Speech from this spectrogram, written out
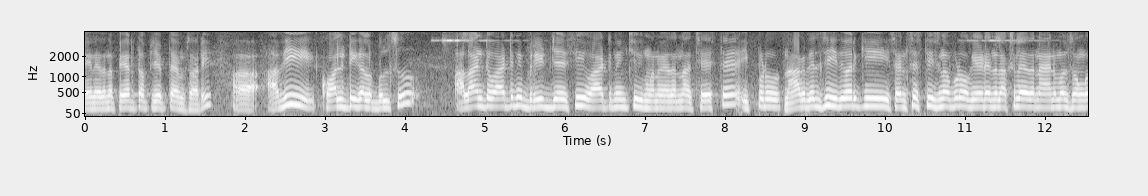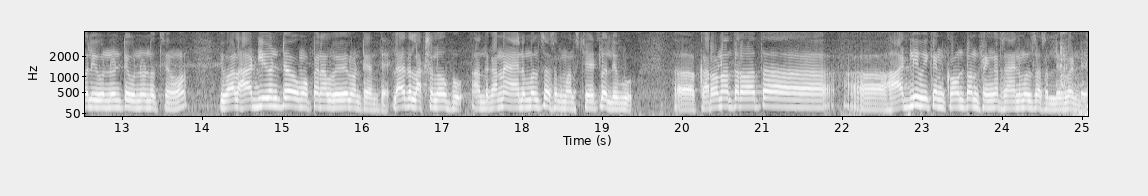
నేను ఏదైనా పేరు తప్పు చెప్తే ఐఎమ్ సారీ అవి క్వాలిటీ గల బుల్స్ అలాంటి వాటిని బ్రీడ్ చేసి వాటి నుంచి మనం ఏదన్నా చేస్తే ఇప్పుడు నాకు తెలిసి ఇదివరకు సెన్సెస్ తీసినప్పుడు ఒక ఏడెనిమిది లక్షలు ఏదైనా యానిమల్స్ ఒంగోలు ఉండుంటే ఉండుండొచ్చేమో ఇవాళ హార్డ్లీ ఉంటే ఒక ముప్పై నలభై వేలు ఉంటాయి అంతే. లేకపోతే లక్ష లోపు. అంతకన్నా యానిమల్స్ అసలు మన స్టేట్లో లేవు. కరోనా తర్వాత hardly we can count on fingers animals అసలు లేవండి.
